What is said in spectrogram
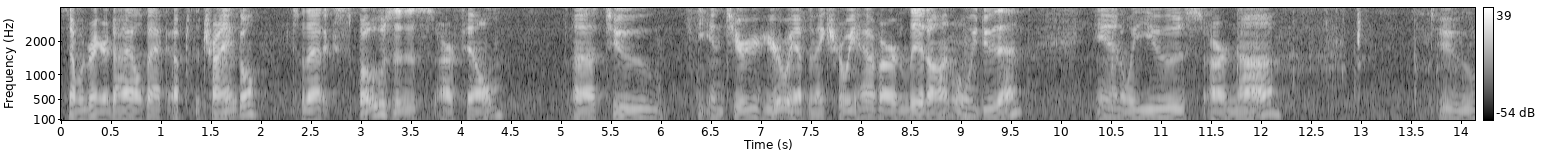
so now we bring our dial back up to the triangle. So that exposes our film uh, to the interior here. We have to make sure we have our lid on when we do that. And we use our knob to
